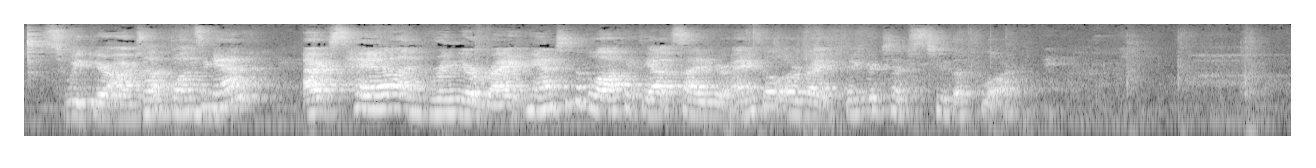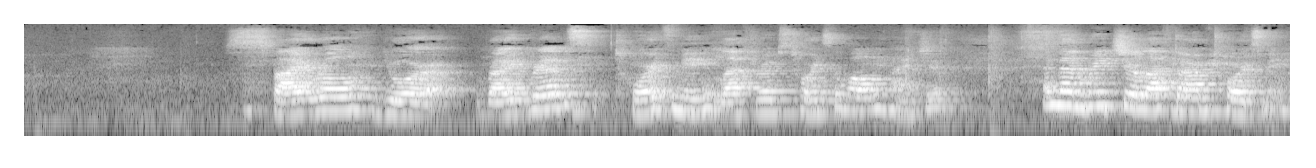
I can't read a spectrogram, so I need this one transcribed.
Sweep your arms up once again. Exhale and bring your right hand to the block at the outside of your ankle or right fingertips to the floor. Spiral your right ribs towards me, left ribs towards the wall behind you, and then reach your left arm towards me.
